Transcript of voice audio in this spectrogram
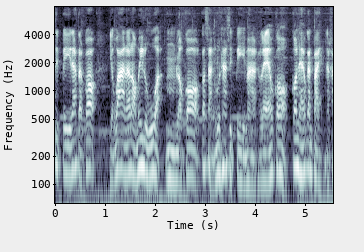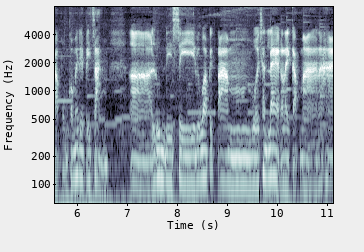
50 ปีนะแต่ก็อย่างว่านะเราไม่รู้อะอืมเราก็ก็สั่งรุ่น 50 ปีมาแล้วก็ก็แล้วกันไปนะครับผมก็ไม่ได้ไปสั่งอ่ารุ่น DC หรือว่าไปตามเวอร์ชันแรกอะไรกลับมานะฮะ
